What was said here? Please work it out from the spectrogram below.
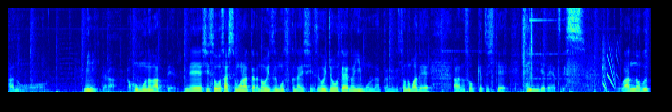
あの見に行ったら本物があってで試奏させてもらったらノイズも少ないしすごい状態のいいものだったのでその場であの即決して手に入れたやつです。ワンノブって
